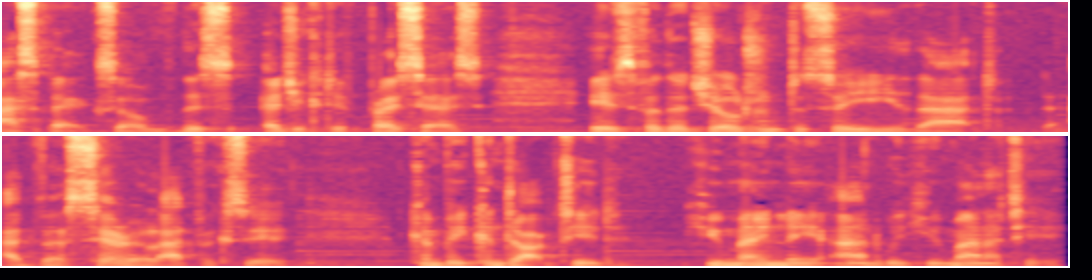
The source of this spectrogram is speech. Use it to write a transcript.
aspects of this educative process is for the children to see that adversarial advocacy can be conducted humanely and with humanity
